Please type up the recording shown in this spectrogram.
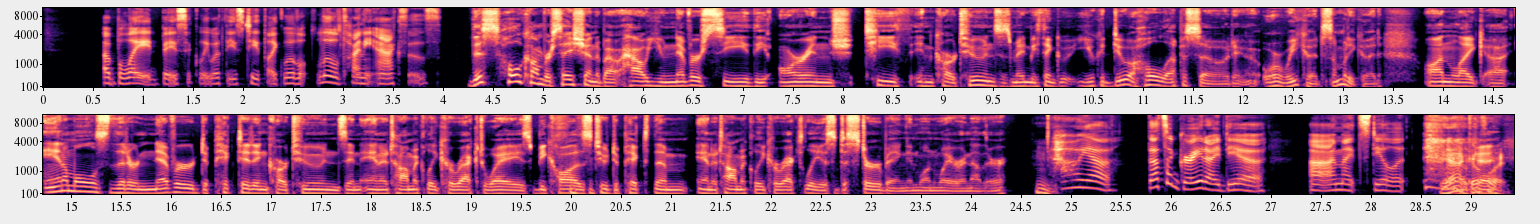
a blade basically with these teeth, like little little tiny axes. This whole conversation about how you never see the orange teeth in cartoons has made me think you could do a whole episode, or we could, somebody could, on like uh, animals that are never depicted in cartoons in anatomically correct ways because to depict them anatomically correctly is disturbing in one way or another. Hmm. Oh, yeah. That's a great idea. Uh, I might steal it. Yeah, okay. go for it.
